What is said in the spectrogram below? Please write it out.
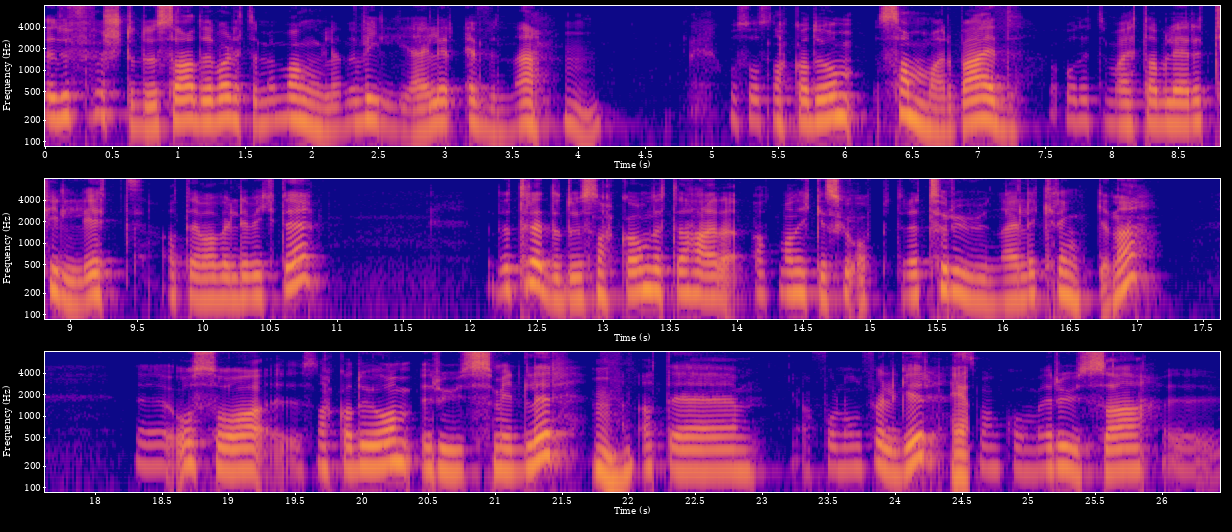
Det du første du sa, det var dette med manglende vilje eller evne. Mm. Og så snakka du om samarbeid og dette med å etablere tillit. At det var veldig viktig. Det tredje du snakka om, dette her at man ikke skulle opptre truende eller krenkende. Eh, og så snakka du om rusmidler. Mm. At det får noen følger Ja. hvis man kommer rusa eh,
